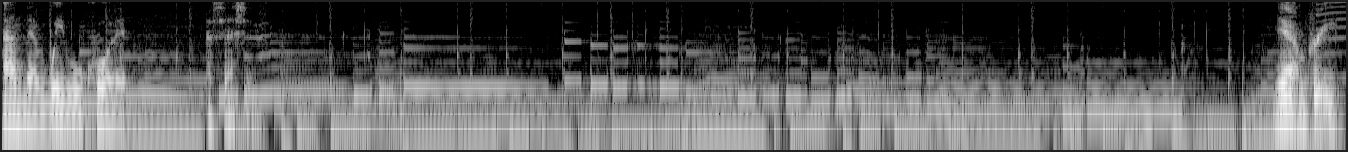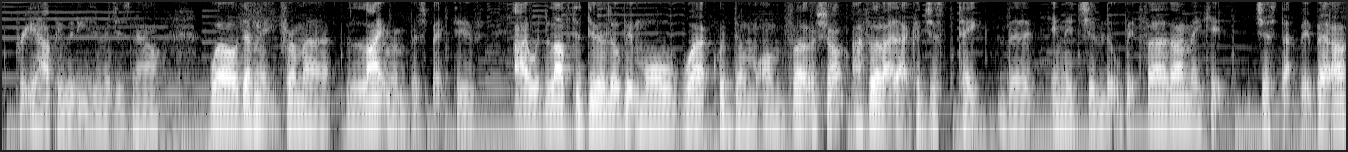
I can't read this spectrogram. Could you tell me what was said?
and then we will call it a session. Yeah, I'm pretty pretty happy with these images now. Well, definitely from a Lightroom perspective, I would love to do a little bit more work with them on Photoshop. I feel like that could just take the image a little bit further, make it just that bit better.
